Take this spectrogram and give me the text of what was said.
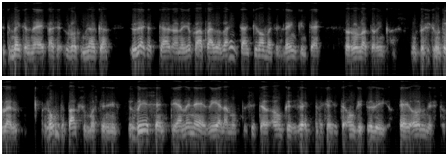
sitten meikäläinen ei pääse ulos, kun minäkään yleensä käyn aina joka päivä vähintään kilometrin lenkinteen tuon rollaattorin kanssa. Mutta sitten kun tulee lunta paksumasti, niin viisi senttiä menee vielä, mutta sitten onkin seitsemän ja sitten onkin yli jo. Ei onnistu.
